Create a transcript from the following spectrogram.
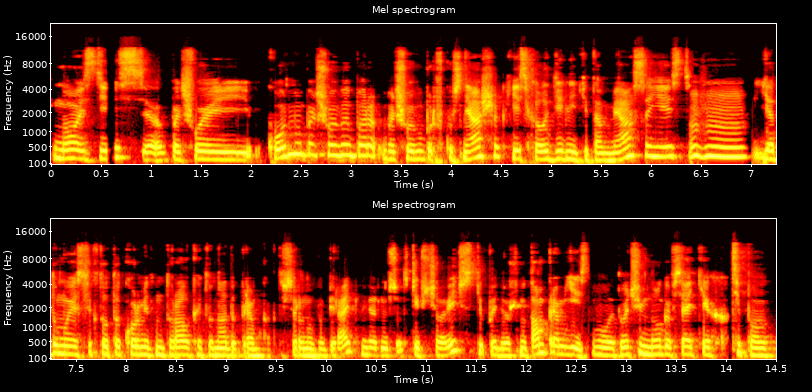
Но здесь э, большой корм, большой выбор, большой выбор вкусняшек. Есть холодильники, там мясо есть. Угу. Я думаю, если кто-то кормит натуралкой, то надо прям как-то все равно выбирать. Наверное, все-таки в человеческий пойдешь. Но там прям есть. Вот, очень много всяких, типа,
